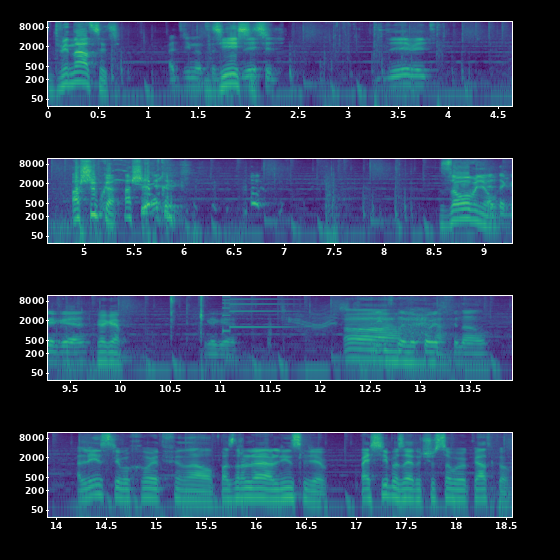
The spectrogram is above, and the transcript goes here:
12. 11, 10. 10, 9. Ошибка, ошибка. Запомнил. Это GG. GG. GG. А, Линслей выходит в финал. Линсли выходит в финал. Поздравляю, Линсли. Спасибо за эту часовую катку.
